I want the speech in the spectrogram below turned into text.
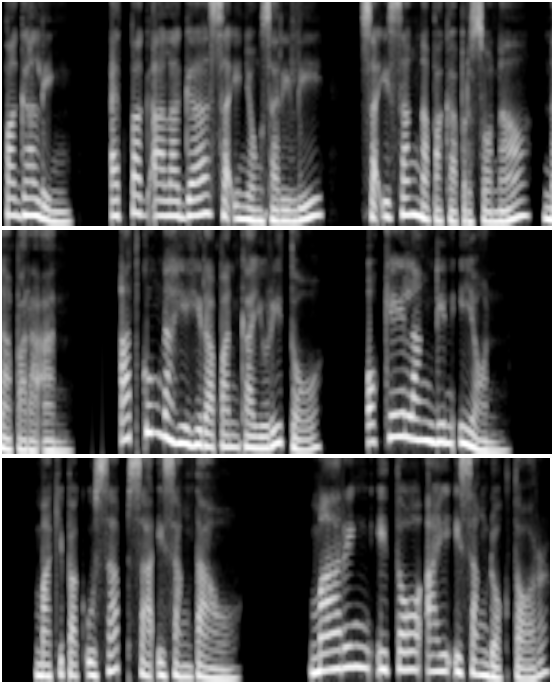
pagaling, at pag-alaga sa inyong sarili sa isang napaka-personal na paraan. At kung nahihirapan kayo rito, okay lang din iyon. Makipag-usap sa isang tao. Maring ito ay isang doktor,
